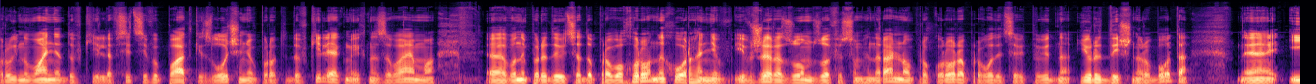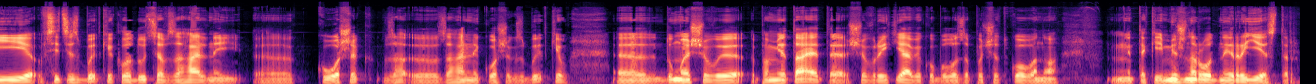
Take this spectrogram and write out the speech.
руйнування довкілля, всі ці випадки злочинів проти довкілля, як ми їх називаємо, е, вони передаються до правоохоронних органів, і вже разом з офісом генерального прокурора проводиться відповідна юридична робота. Е, І всі ці збитки кладуться в загальний. е, Кошик, в е, загальний кошик збитків. Е, Думаю, що ви пам'ятаєте, що в Рейк'явіку було започатковано такий міжнародний реєстр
